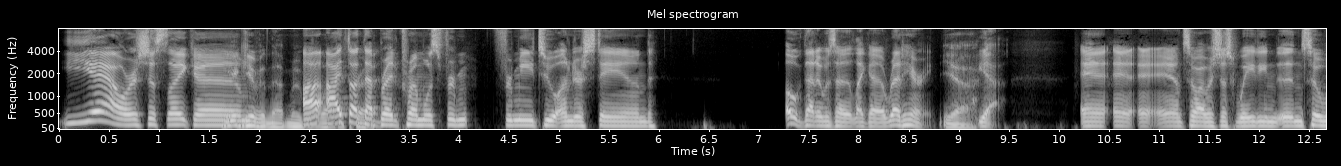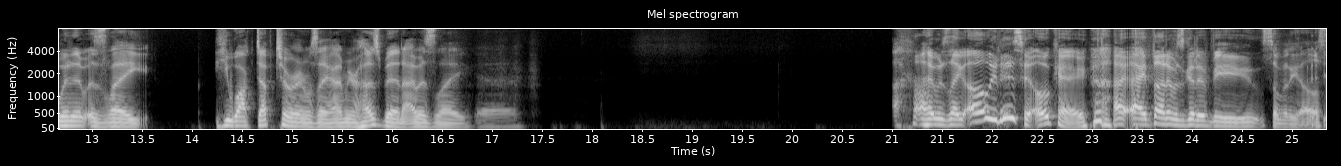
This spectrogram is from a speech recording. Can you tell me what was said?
yeah, or it's just like um, You're giving that movie. I, I thought that breadcrumb was for for me to understand. Oh, that it was a like a red herring. Yeah. Yeah. And, and and so I was just waiting. And so when it was like he walked up to her and was like, "I'm your husband," I was like, uh, I was like, "Oh, it is him." Okay, I, I thought it was gonna be somebody else.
